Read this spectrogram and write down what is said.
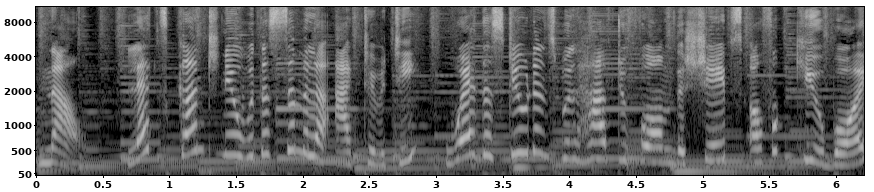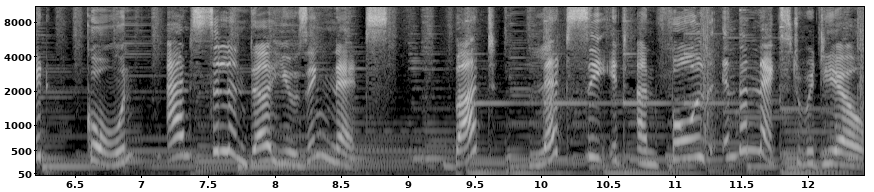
Now, let's continue with a similar activity where the students will have to form the shapes of a cuboid, cone and cylinder using nets. But let's see it unfold in the next video.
